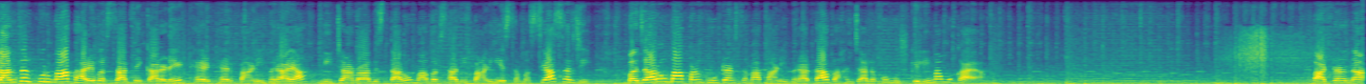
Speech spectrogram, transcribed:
સાંતલપુરમાં ભારે વરસાદને કારણે ઠેર ઠેર પાણી ભરાયા. નીચાણવાળા વિસ્તારોમાં વરસાદી પાણીએ સમસ્યા સર્જી. બજારોમાં પણ ઘૂંટણસમા પાણી ભરાતા વાહન ચાલકો મુશ્કેલીમાં મુકાયા. પાટણના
